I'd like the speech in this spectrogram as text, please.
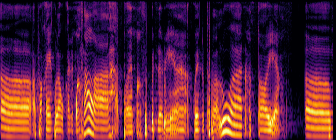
uh, apakah yang aku lakukan emang salah atau emang sebenarnya aku yang keterlaluan atau yang um,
